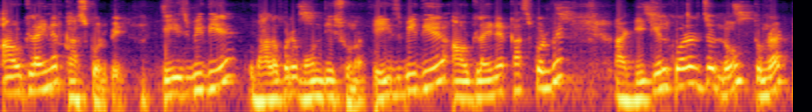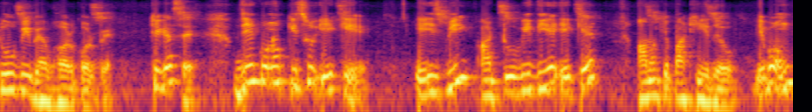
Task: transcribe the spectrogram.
আউটলাইনের কাজ করবে। এইচবি দিয়ে ভালো করে মন দিয়ে শোনো। এইচবি দিয়ে আউটলাইনের কাজ করবে আর ডিটেল করার জন্য তোমরা টু বি ব্যবহার করবে। ঠিক আছে? যে কোনো কিছু একে এইচবি আর টু বি দিয়ে একে আমাকে পাঠিয়ে দেও। এবং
